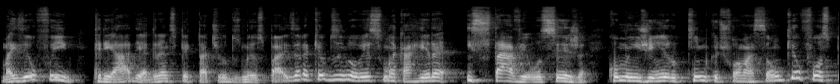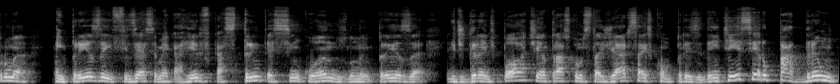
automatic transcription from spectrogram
mas eu fui criado e a grande expectativa dos meus pais era que eu desenvolvesse uma carreira estável, ou seja, como engenheiro químico de formação, que eu fosse para uma empresa e fizesse a minha carreira, ficasse 35 anos numa empresa de grande porte, entrasse como estagiário, saísse como presidente. Esse era o padrão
